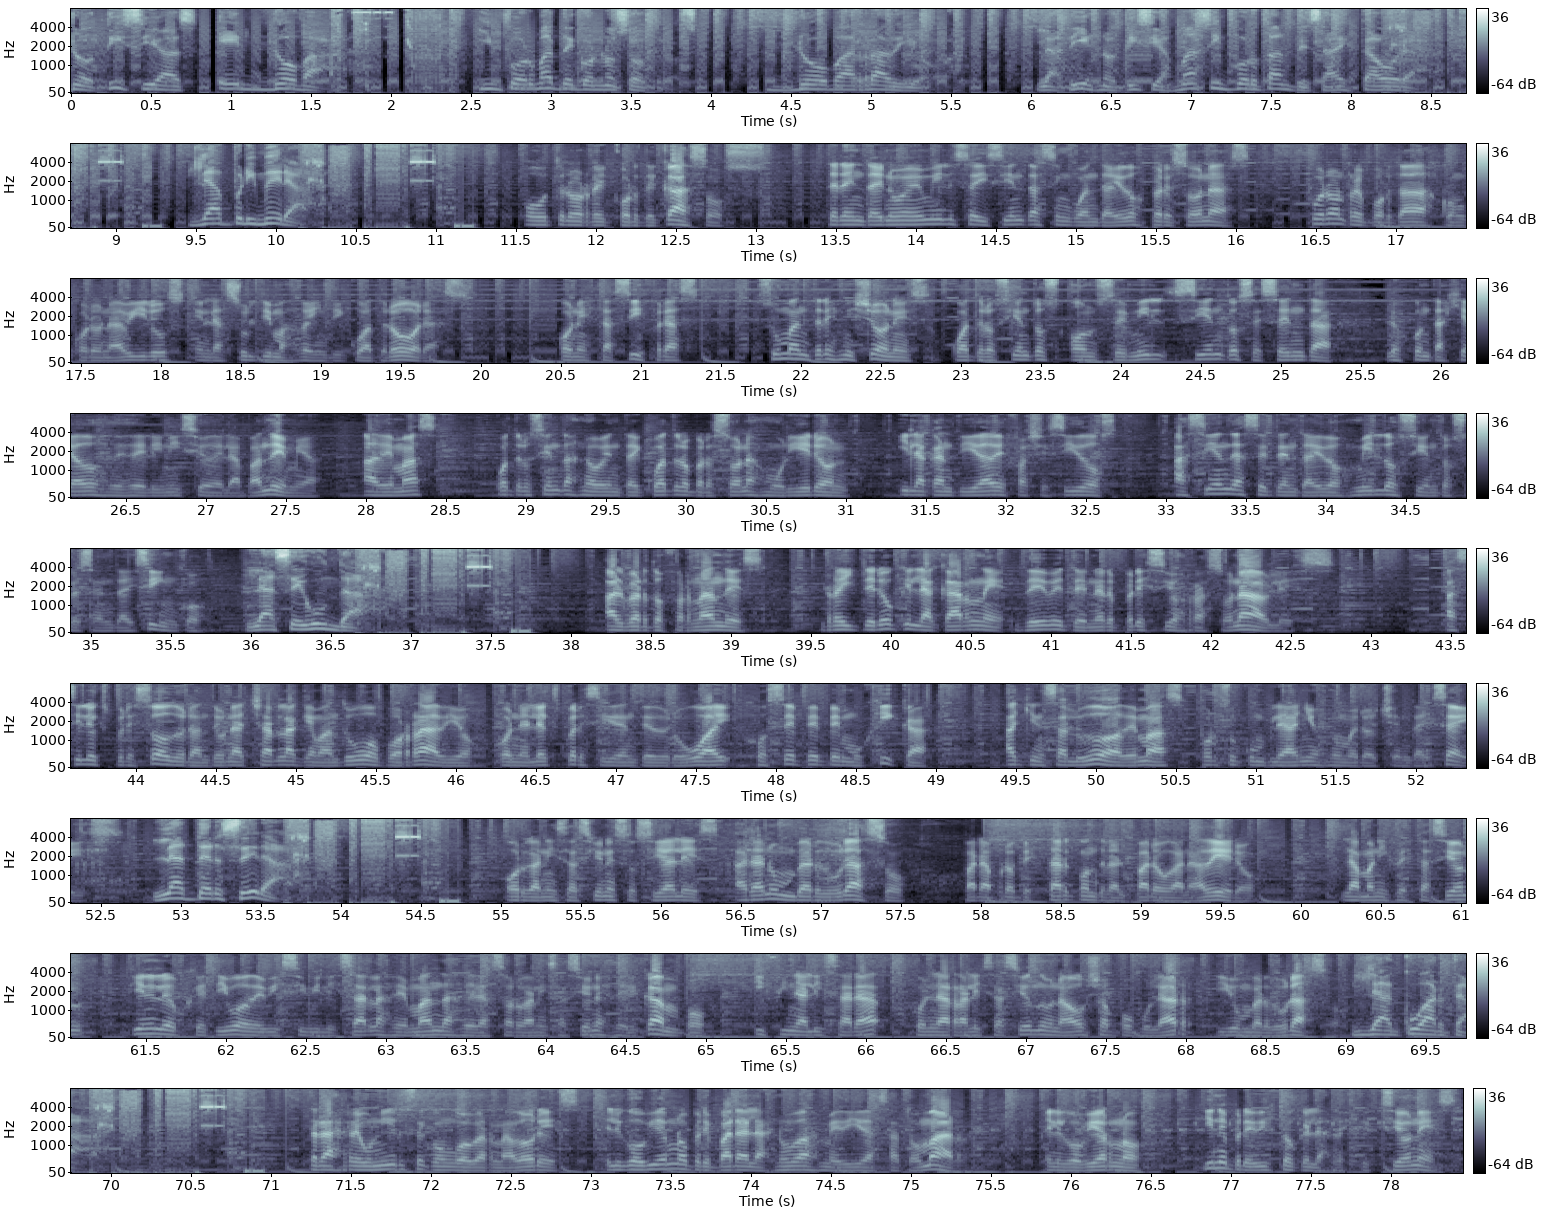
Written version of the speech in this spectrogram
Noticias en Nova. Informate con nosotros. Nova Radio. Las 10 noticias más importantes a esta hora. La primera. Otro récord de casos. 39.652 personas fueron reportadas con coronavirus en las últimas 24 horas. Con estas cifras, suman 3.411.160 los contagiados desde el inicio de la pandemia. Además, 494 personas murieron y la cantidad de fallecidos asciende a 72.265. La segunda. Alberto Fernández reiteró que la carne debe tener precios razonables. Así lo expresó durante una charla que mantuvo por radio con el expresidente de Uruguay, José Pepe Mujica, a quien saludó además por su cumpleaños número 86. La tercera. Organizaciones sociales harán un verdurazo para protestar contra el paro ganadero. La manifestación tiene el objetivo de visibilizar las demandas de las organizaciones del campo y finalizará con la realización de una olla popular y un verdurazo. La cuarta. Tras reunirse con gobernadores, el gobierno prepara las nuevas medidas a tomar. El gobierno tiene previsto que las restricciones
